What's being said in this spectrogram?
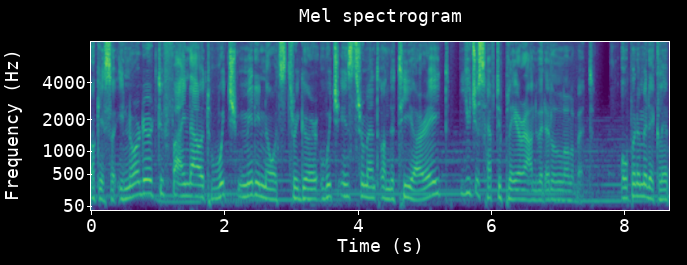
Okay, so in order to find out which MIDI notes trigger which instrument on the TR8, you just have to play around with it a little bit. Open a MIDI clip,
